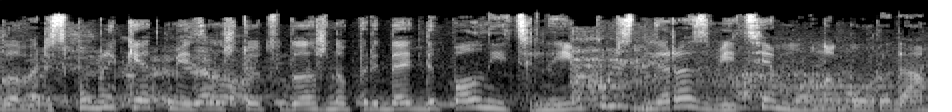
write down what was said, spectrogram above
Глава республики отметил, что это должно придать дополнительный импульс для развития моногорода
